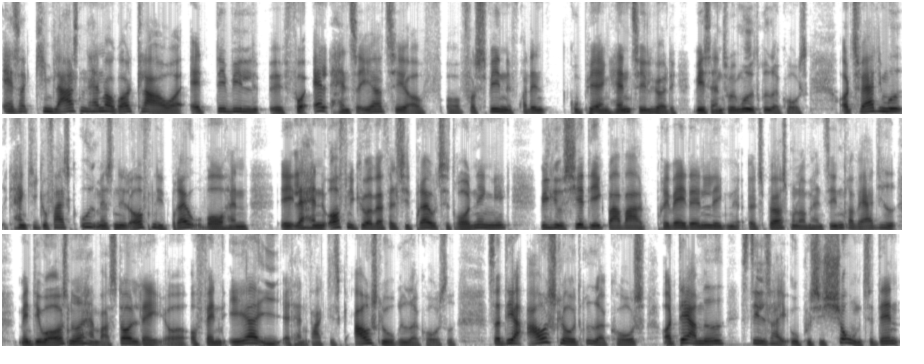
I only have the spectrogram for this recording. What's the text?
Altså, Kim Larsen, han var jo godt klar over, at det ville øh, få alt hans ære til at, at forsvinde fra den gruppering, han tilhørte, hvis han tog imod et ridderkors. Og tværtimod, han gik jo faktisk ud med sådan et offentligt brev, hvor han, eller han offentliggjorde i hvert fald sit brev til dronningen, ikke? hvilket jo siger, at det ikke bare var et privat anlæggende, et spørgsmål om hans indre værdighed, men det var også noget, han var stolt af og, og fandt ære i, at han faktisk afslog ridderkorset. Så det at afslå et ridderkors, og dermed stille sig i opposition til den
